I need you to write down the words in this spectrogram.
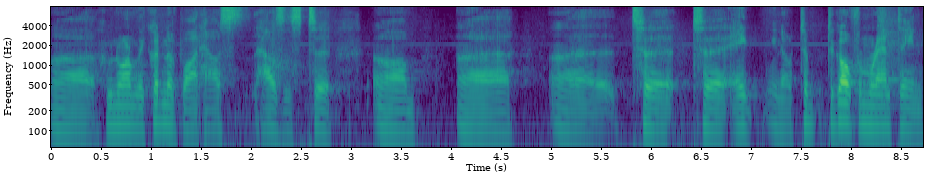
uh, who normally couldn't have bought house, houses to um, to to you know to, to go from renting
